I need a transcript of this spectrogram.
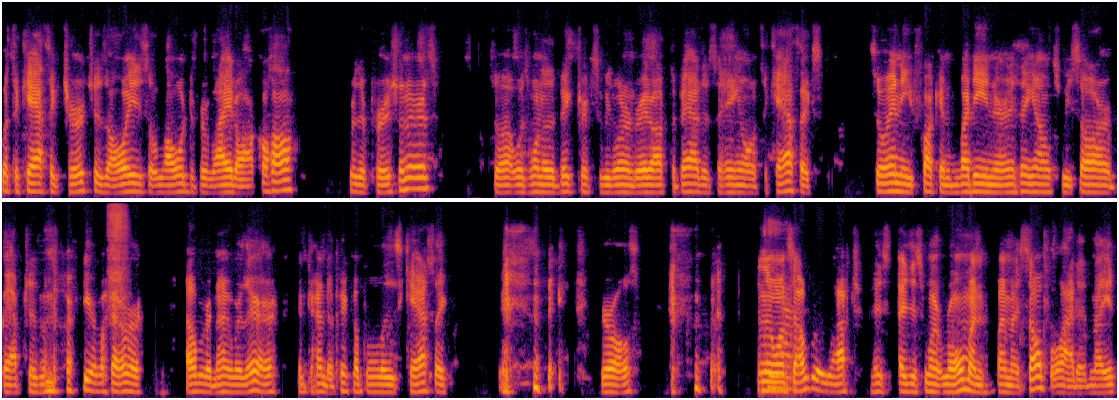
but the Catholic Church is always allowed to provide alcohol for their parishioners. So that was one of the big tricks we learned right off the bat is to hang out with the Catholics. So any fucking wedding or anything else we saw or baptism party or whatever, Albert and I were there and trying to pick up all these Catholic girls. and then yeah. once Albert left, I just went roaming by myself a lot at night.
